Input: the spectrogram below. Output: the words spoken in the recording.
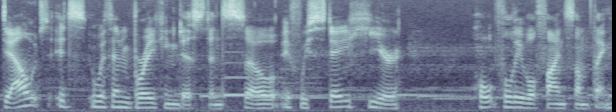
doubt it's within breaking distance. So if we stay here, hopefully we'll find something.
